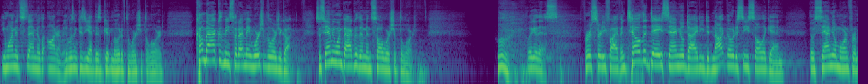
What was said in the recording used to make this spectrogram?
He wanted Samuel to honor him. It wasn't because he had this good motive to worship the Lord. Come back with me so that I may worship the Lord your God. So Samuel went back with him, and Saul worshiped the Lord. Whew, look at this. Verse 35 Until the day Samuel died, he did not go to see Saul again, though Samuel mourned for him.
